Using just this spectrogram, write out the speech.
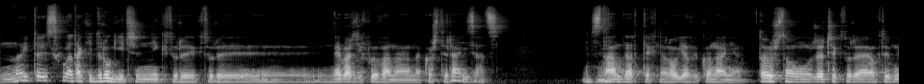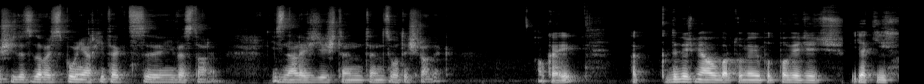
No i to jest chyba taki drugi czynnik, który, który najbardziej wpływa na, na koszty realizacji. Mhm. Standard, technologia wykonania. To już są rzeczy, które, o których musi decydować wspólnie architekt z inwestorem i znaleźć gdzieś ten, ten złoty środek. Okej. Okay. A gdybyś miał, Bartłomieju, podpowiedzieć, jakich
